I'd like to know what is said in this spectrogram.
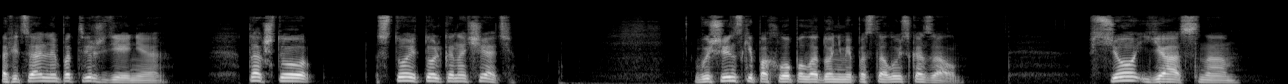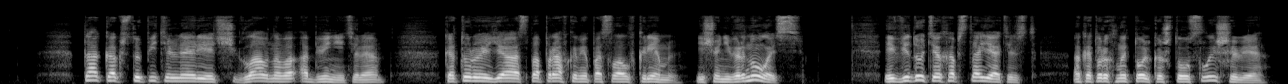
официальное подтверждение. Так что стоит только начать. Вышинский похлопал ладонями по столу и сказал. «Все ясно. Так как вступительная речь главного обвинителя, которую я с поправками послал в Кремль, еще не вернулась, и ввиду тех обстоятельств, о которых мы только что услышали, —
